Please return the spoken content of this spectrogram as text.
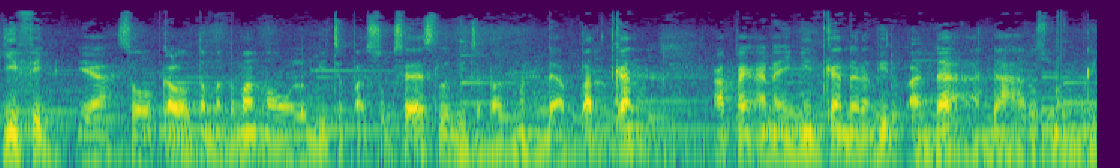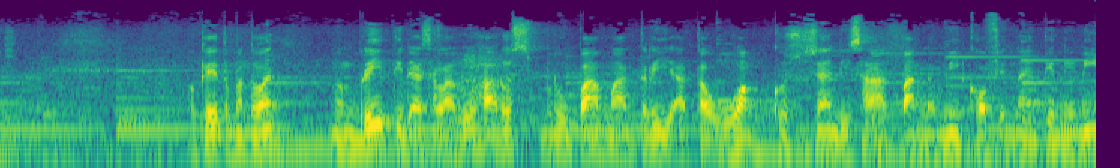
giving ya. So kalau teman-teman mau lebih cepat sukses lebih cepat mendapatkan apa yang anda inginkan dalam hidup anda anda harus memberi. Oke teman-teman Memberi tidak selalu harus berupa materi atau uang, khususnya di saat pandemi COVID-19 ini.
